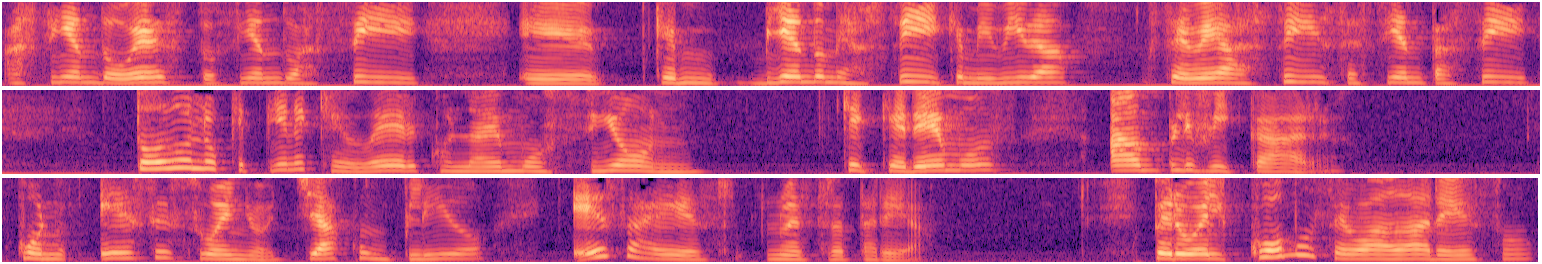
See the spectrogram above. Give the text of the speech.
haciendo esto, siendo así, eh, que, viéndome así, que mi vida se vea así, se sienta así? todo lo que tiene que ver con la emoción que queremos amplificar con ese sueño ya cumplido, esa es nuestra tarea. Pero el cómo se va a dar eso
